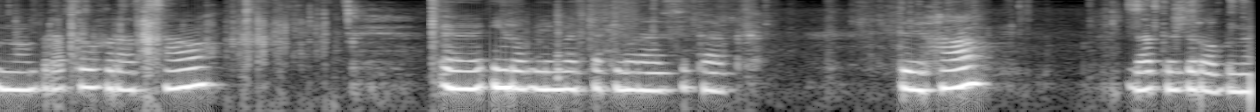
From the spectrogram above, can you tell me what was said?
Dobra, to wraca. Yy, I robimy w takim razie tak. Dycha za te drobne.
